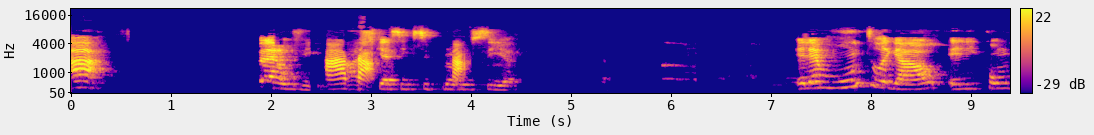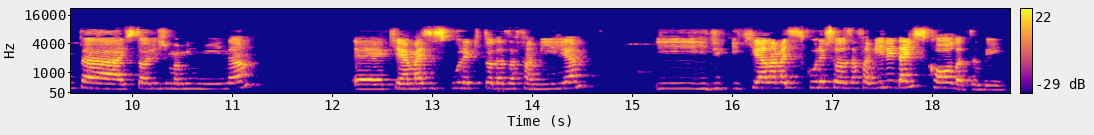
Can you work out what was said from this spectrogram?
Ah, Pelve. Ah, tá. Acho que é assim que se pronuncia. Tá. Ele é muito legal. Ele conta a história de uma menina é, que é mais escura que toda a família. E, de, e, que ela é mais escura de toda a família e da escola também.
